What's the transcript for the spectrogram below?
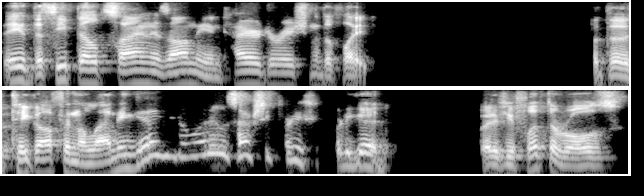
They, the seatbelt sign is on the entire duration of the flight. But the takeoff and the landing, yeah, you know what? It was actually pretty pretty good. But if you flip the roles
